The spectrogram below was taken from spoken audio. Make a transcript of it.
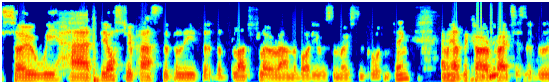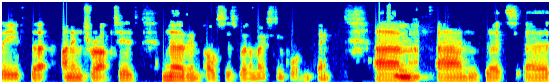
So we had the osteopaths that believed that the blood flow around the body was the most important thing, and we had the mm-hmm. chiropractors that believed that uninterrupted nerve impulses were the most important thing. Um, mm. And that uh,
